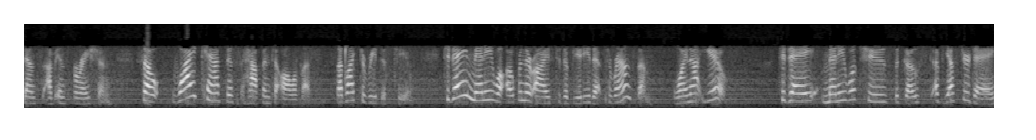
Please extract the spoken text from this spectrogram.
sense of inspiration. So why can't this happen to all of us? I'd like to read this to you. Today, many will open their eyes to the beauty that surrounds them. Why not you? Today, many will choose the ghost of yesterday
